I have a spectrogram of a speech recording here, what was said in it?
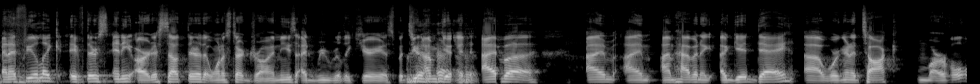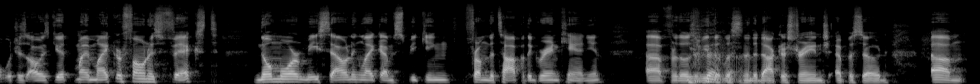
and I feel like if there's any artists out there that want to start drawing these, I'd be really curious. But dude, I'm good. I'm uh I'm I'm I'm having a, a good day. Uh, we're gonna talk Marvel, which is always good. My microphone is fixed. No more me sounding like I'm speaking from the top of the Grand Canyon. Uh, for those of you that listen to the Doctor Strange episode, um,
